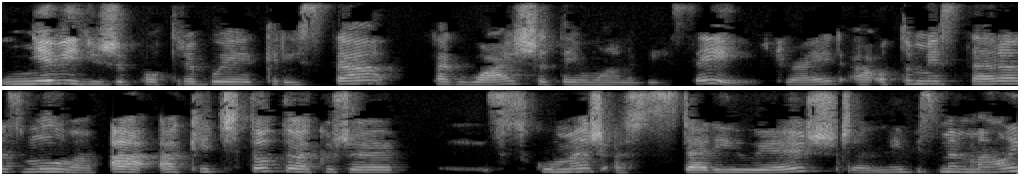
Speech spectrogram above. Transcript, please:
nevidí, že potrebuje Krista, tak why should they want to be saved, right? A o tom je stará zmluva. A, a keď toto akože skúmaš a studiuješ, že my by sme mali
